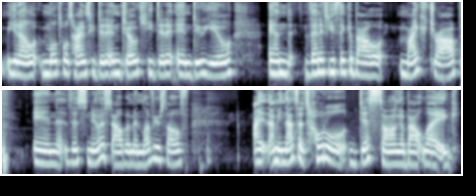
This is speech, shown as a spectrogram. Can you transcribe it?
you know, multiple times. He did it in Joke, he did it in Do You. And then if you think about Mic Drop in this newest album in Love Yourself, I I mean that's a total diss song about like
